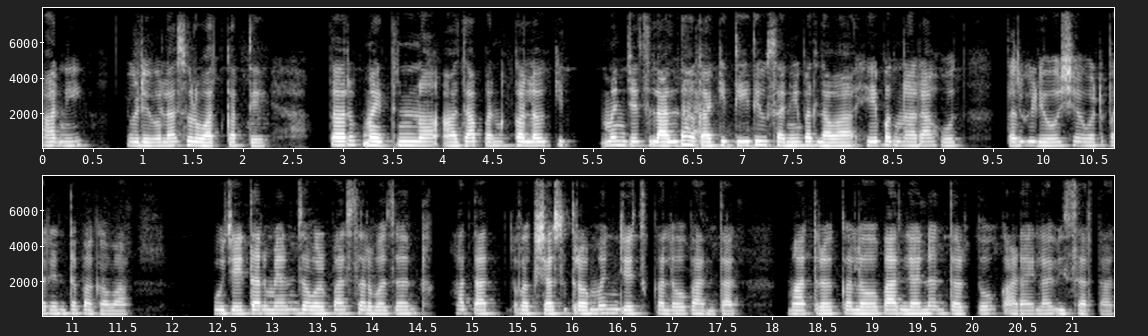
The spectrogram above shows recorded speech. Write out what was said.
आणि व्हिडिओला सुरुवात करते. तर मैत्रिणींनो आज आपण कलर कि म्हणजेच लाल धागा किती दिवसांनी बदलावा हे बघणार आहोत. तर व्हिडिओ शेवटपर्यंत बघावा. पूजेदरम्यान जवळपास सर्वजण हातात रक्षासूत्र म्हणजेच कलव बांधतात. मात्र कलव बांधल्यानंतर तो काढायला विसरतात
